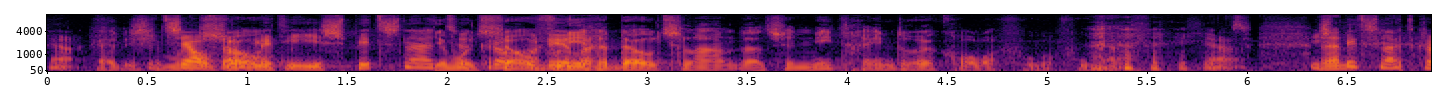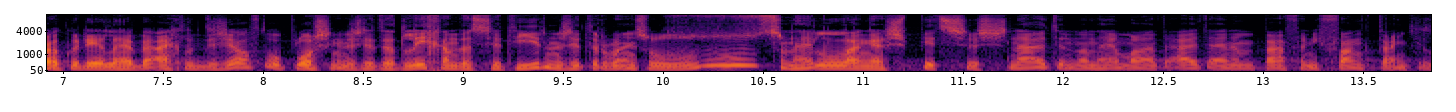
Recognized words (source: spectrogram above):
Ja. Dus je moet Hetzelfde ook zo- met die spitsnuit Je moet zo vliegen doodslaan dat ze niet geen drukgolf voelen. Ja. Die spitsnuitkrokodillen hebben eigenlijk dezelfde oplossing. Er zit het lichaam, dat zit hier. En dan zit er opeens zo- zo'n hele lange spitse snuit. En dan helemaal aan het uiteinde een paar van die vangtandjes.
